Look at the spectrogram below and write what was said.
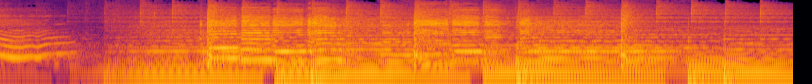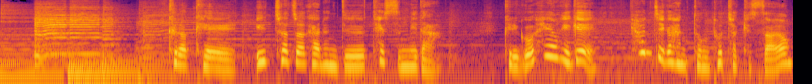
음. 그렇게 잊혀져 가는 듯 했습니다. 그리고 혜영에게 편지가 한 통 도착했어요.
